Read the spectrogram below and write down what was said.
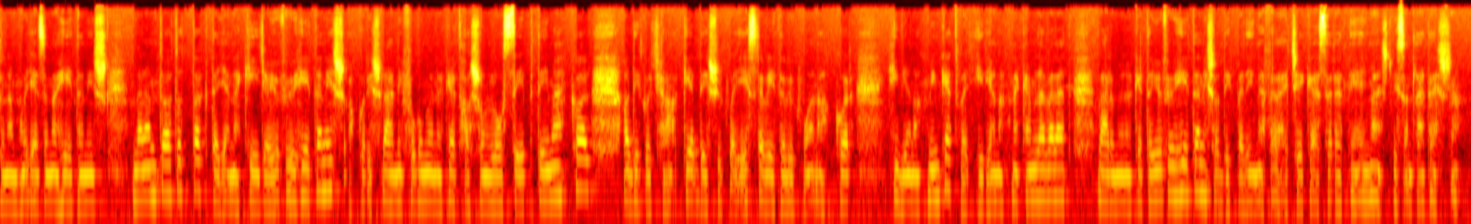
Köszönöm, hogy ezen a héten is velem tartottak, tegyenek így a jövő héten is, akkor is várni fogom Önöket hasonló szép témákkal. Addig, hogyha kérdésük vagy észrevételük volna, akkor hívjanak minket, vagy írjanak nekem levelet. Várom Önöket a jövő héten, és addig pedig ne felejtsék el szeretni egymást. Viszontlátásra!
